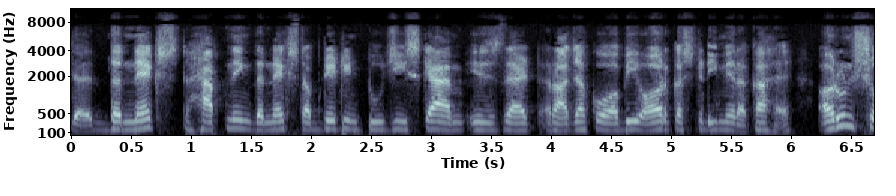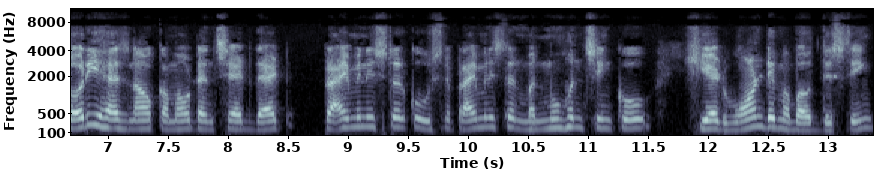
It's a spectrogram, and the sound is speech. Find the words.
the next happening, the next update in 2G scam is that Raja ko abhi aur custody mein rakha hai. Arun Shourie has now come out and said that Prime Minister ko, usne Prime Minister Manmohan Singh ko, he had warned him about this thing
